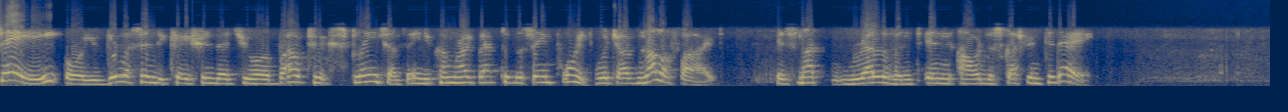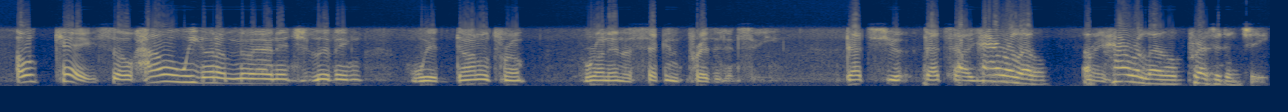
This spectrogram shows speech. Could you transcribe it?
say or you give us indication that you're about to explain something, and you come right back to the same point, which I've nullified. It's not relevant in our discussion today. Okay, so how are we going to manage living with Donald Trump running a second presidency? That's your. That's how you. Parallel, a parallel presidency.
